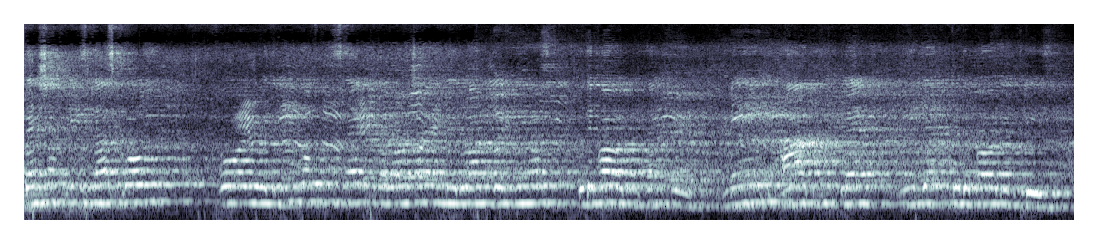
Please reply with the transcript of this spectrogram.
Attention please, last call for Rodrigo Fonseca Garocha and Eduardo Munoz to the podium. Thank you. May Adam Black lead to the podium, please.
